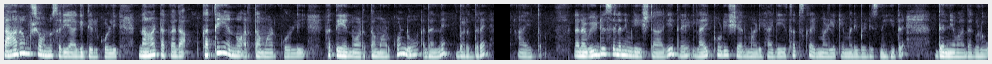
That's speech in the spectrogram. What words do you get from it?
ಸಾರಾಂಶವನ್ನು ಸರಿಯಾಗಿ ತಿಳ್ಕೊಳ್ಳಿ, ನಾಟಕದ ಕಥೆಯನ್ನು ಅರ್ಥ ಮಾಡಿಕೊಳ್ಳಿ, ಕಥೆಯನ್ನು ಅರ್ಥ ಮಾಡಿಕೊಂಡು ಅದನ್ನೇ ಬರೆದ್ರೆ ಆಯಿತು. ನನ್ನ ವೀಡಿಯೋಸ್ ಎಲ್ಲ ನಿಮಗೆ ಇಷ್ಟ ಆಗಿದ್ದರೆ ಲೈಕ್ ಕೊಡಿ ಶೇರ್ ಮಾಡಿ ಹಾಗೆ ಸಬ್ಸ್ಕ್ರೈಬ್ ಮಾಡಲಿಕ್ಕೆ ಮರಿಬೇಡಿ ಸ್ನೇಹಿತರೆ. ಧನ್ಯವಾದಗಳು.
